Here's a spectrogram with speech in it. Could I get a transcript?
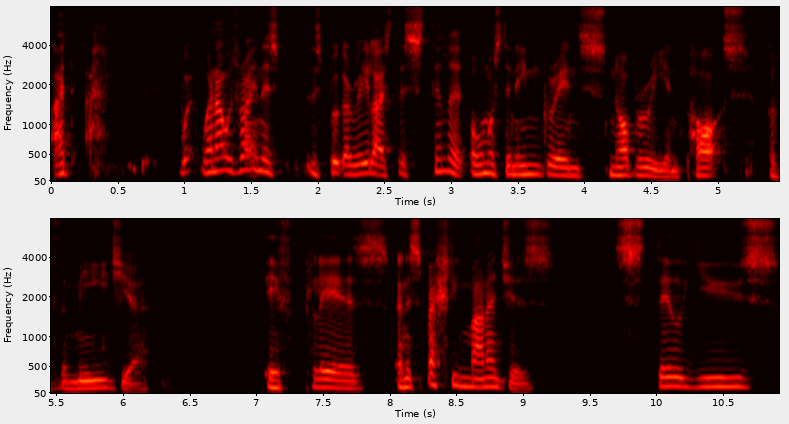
I, when I was writing this this book, I realised there's still a, almost an ingrained snobbery in parts of the media if players and especially managers still use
